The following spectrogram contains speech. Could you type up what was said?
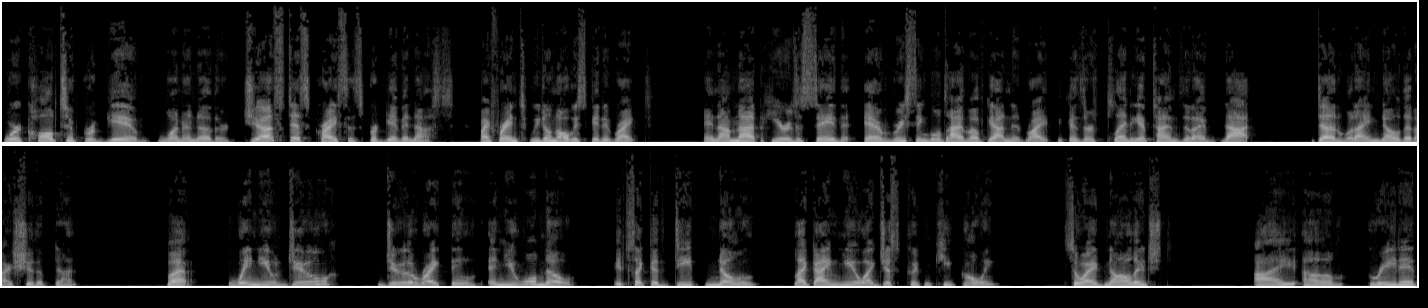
we're called to forgive one another just as Christ has forgiven us. My friends, we don't always get it right. And I'm not here to say that every single time I've gotten it right because there's plenty of times that I've not done what I know that I should have done. But when you do do the right thing and you will know it's like a deep know, like I knew I just couldn't keep going. So I acknowledged, I um, greeted,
